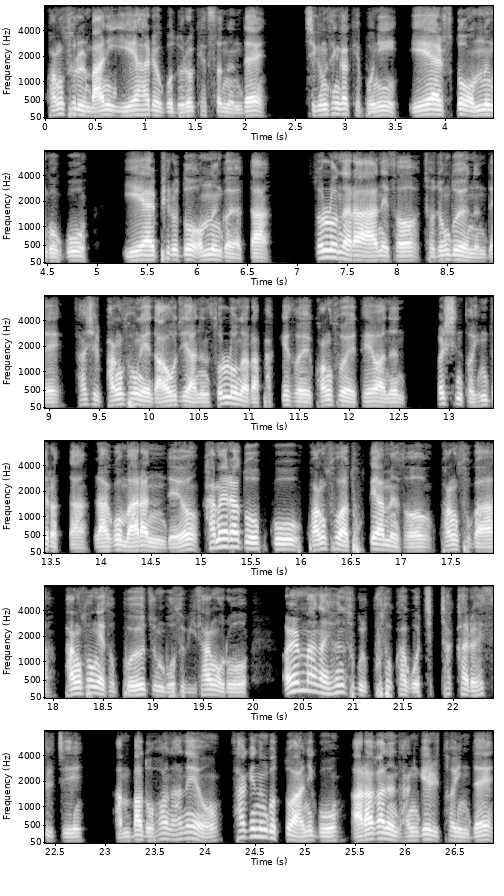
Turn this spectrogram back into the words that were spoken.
광수를 많이 이해하려고 노력했었는데 지금 생각해보니 이해할 수도 없는 거고 이해할 필요도 없는 거였다. 솔로나라 안에서 저 정도였는데 사실 방송에 나오지 않은 솔로나라 밖에서의 광수와의 대화는 훨씬 더 힘들었다 라고 말하는데요. 카메라도 없고 광수와 독대하면서 광수가 방송에서 보여준 모습 이상으로 얼마나 현숙을 구속하고 집착하려 했을지 안 봐도 훤하네요. 사귀는 것도 아니고 알아가는 단계일 터인데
